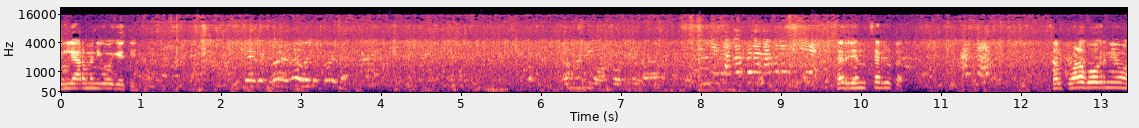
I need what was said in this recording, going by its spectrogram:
ಇಲ್ಲಿ ಯಾರ ಮನೆಗೆ ಹೋಗೈತಿ? ಸರಿ ಎಂತ ಸರಿ ಊಟ. ಸ್ವಲ್ಪ ಒಳಗೆ ಹೋಗ್ರಿ ನೀವು.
